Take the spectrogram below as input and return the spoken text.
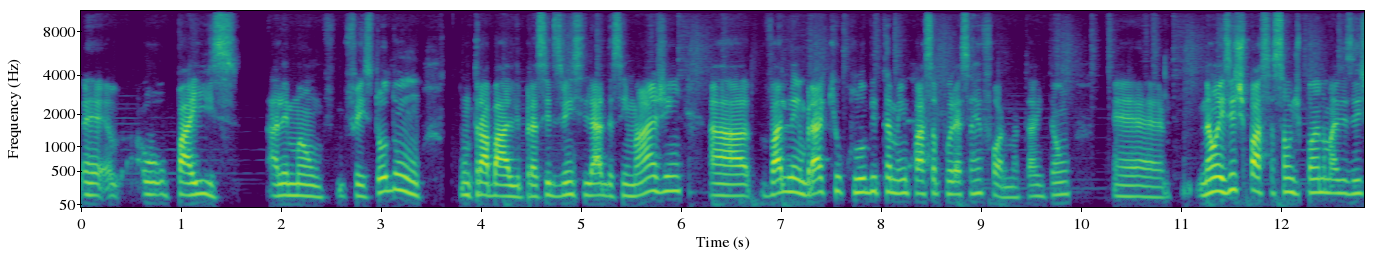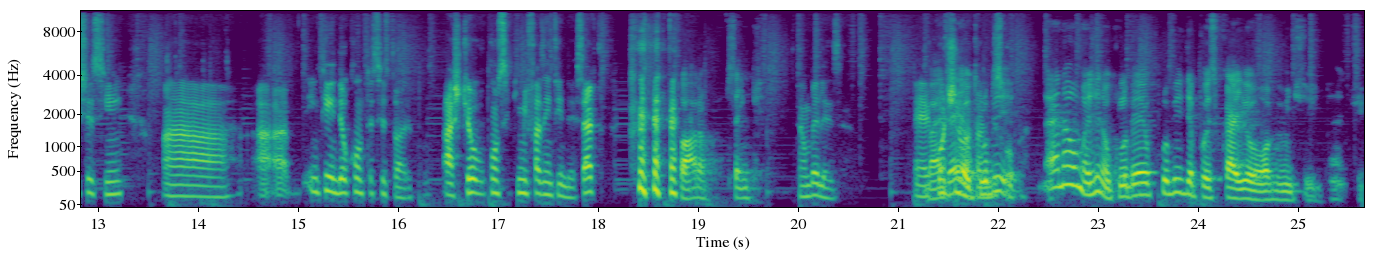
é, o país alemão fez todo um, um trabalho para se desvencilhar dessa imagem, vale lembrar que o clube também passa por essa reforma, tá? Então, é, não existe passação de pano, mas existe sim a, a, entender o contexto histórico. Acho que eu consegui me fazer entender, certo? Claro, sempre. Então, beleza. É, Mas continua, é, o clube, desculpa. É, não, imagina, o clube, o clube depois caiu, obviamente, né, de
